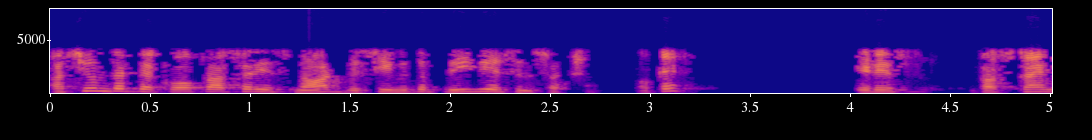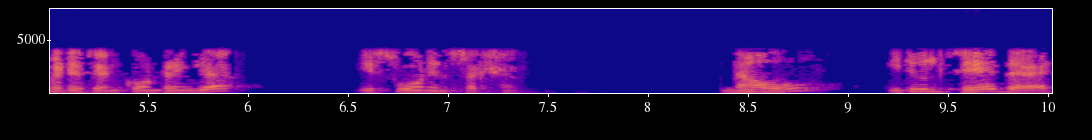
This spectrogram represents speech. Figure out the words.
Assume that the coprocessor is not busy with the previous instruction okay? It is first time it is encountering a its own instruction. Now it will say that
